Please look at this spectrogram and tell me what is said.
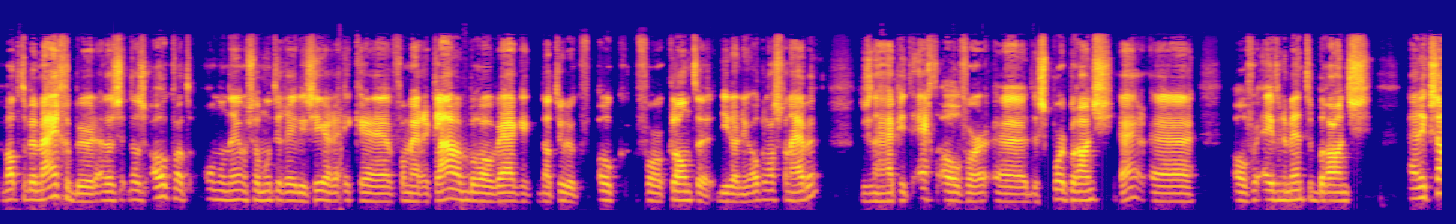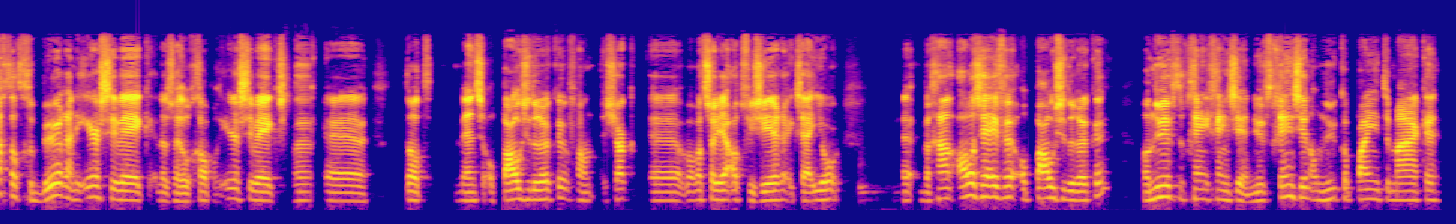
wat er bij mij gebeurde, en dat is, dat is ook wat ondernemers wel moeten realiseren. Ik, eh, voor mijn reclamebureau werk ik natuurlijk ook voor klanten die daar nu ook last van hebben. Dus dan heb je het echt over eh, de sportbranche, hè, over evenementenbranche. En ik zag dat gebeuren en de eerste week, en dat is wel heel grappig, eerste week zag ik dat mensen op pauze drukken van Jacques, eh, wat zou jij adviseren? Ik zei, joh, eh, we gaan alles even op pauze drukken, want nu heeft het geen, geen zin. Nu heeft het geen zin om nu campagne te maken,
